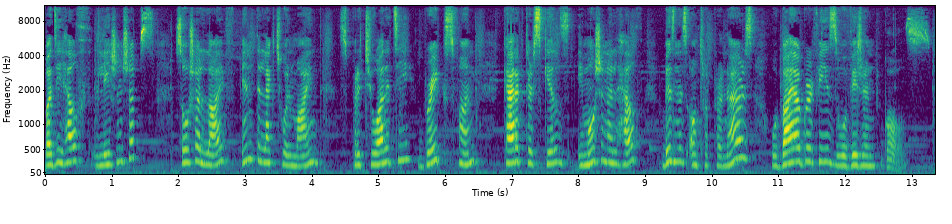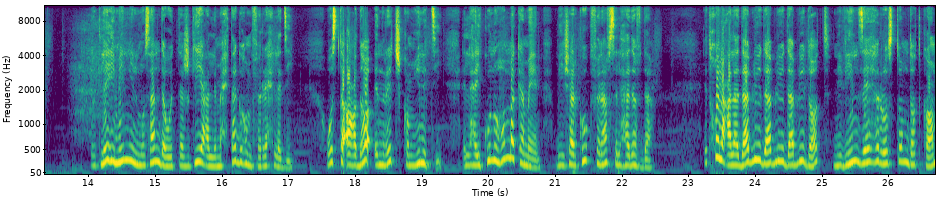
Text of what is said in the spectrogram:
body health relationships social life intellectual mind spirituality breaks fun character skills emotional health business entrepreneurs وbiographies وvision goals وتلاقي مني المساندة والتشجيع اللي محتاجهم في الرحلة دي وسط أعضاء انريتش Community اللي هيكونوا هم كمان بيشاركوك في نفس الهدف ده. ادخل على www.nivinzahirrostom.com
